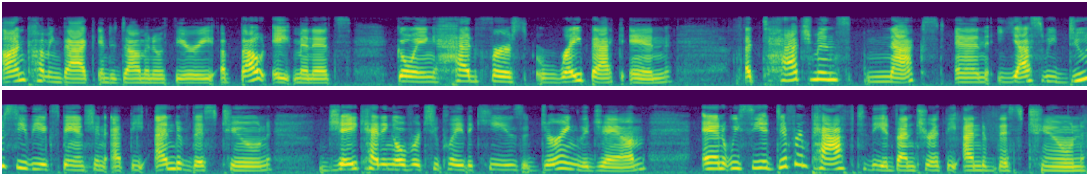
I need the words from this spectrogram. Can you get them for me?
on coming back into Domino Theory about eight minutes, going headfirst right back in. Attachments next, and yes, we do see the expansion at the end of this tune. Jake heading over to play the keys during the jam. And we see a different path to the adventure at the end of this tune.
